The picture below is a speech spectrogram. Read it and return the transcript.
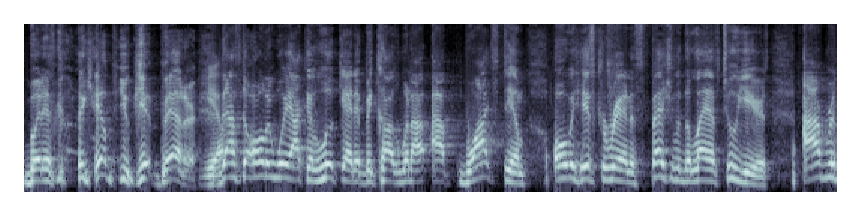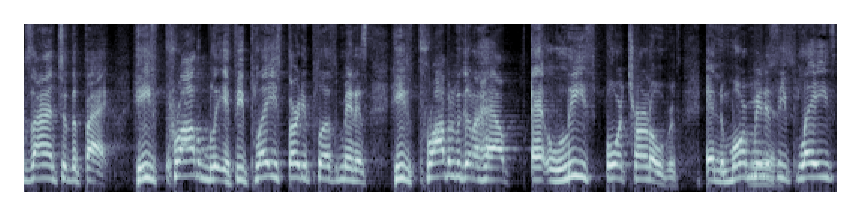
but it's going to help you get better. Yep. That's the only way I can look at it because when I, I've watched him over his career, and especially the last two years, I've resigned to the fact he's probably, if he plays 30 plus minutes, he's probably going to have at least four turnovers. And the more minutes he is. plays,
